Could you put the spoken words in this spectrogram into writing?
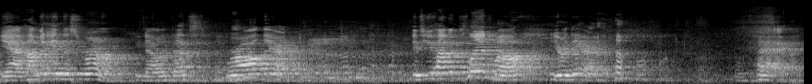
Yeah, how many in this room? You know, that's, we're all there. If you haven't planned well, you're there. Okay.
